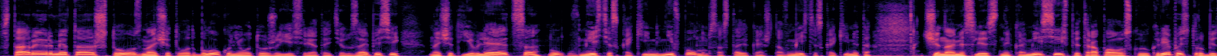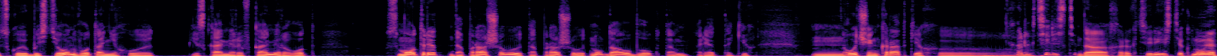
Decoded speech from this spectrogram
в Старый Эрмитаж, что, значит, вот блок, у него тоже есть ряд этих записей, значит, является, ну, вместе с какими, не в полном составе, конечно, а вместе с какими-то чинами Следственной комиссии в Петропавловскую крепость, Трубецкой бастион, вот они ходят из камеры в камеру, вот смотрят, допрашивают, опрашивают. Ну да, у блока там ряд таких очень кратких э, характеристик. Да, характеристик. Ну и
